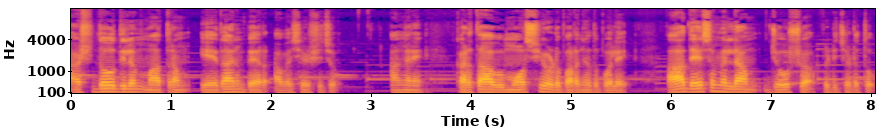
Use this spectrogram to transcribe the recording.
അഷ്ദോദിലും മാത്രം ഏതാനും പേർ അവശേഷിച്ചു. അങ്ങനെ കർത്താവ് മോശയോട് പറഞ്ഞതുപോലെ ആ ദേശമെല്ലാം ജോഷുവ പിടിച്ചെടുത്തു.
